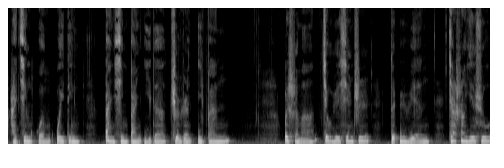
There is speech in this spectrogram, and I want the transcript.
还惊魂未定、半信半疑的确认一番。为什么旧约先知的预言加上耶稣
